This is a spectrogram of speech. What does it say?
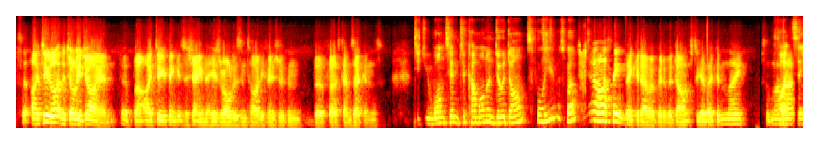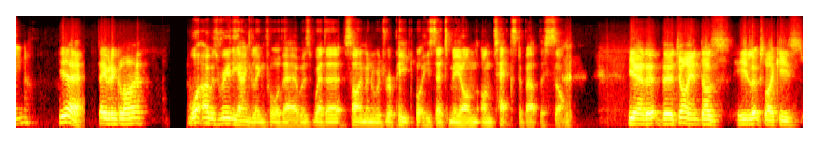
So I do like the Jolly Giant, but I do think it's a shame that his role is entirely finished within the first ten seconds. Did you want him to come on and do a dance for you as well? Yeah, I think they could have a bit of a dance together, couldn't they? Something Fight like scene. Yeah, David and Goliath. What I was really angling for there was whether Simon would repeat what he said to me on on text about this song. Yeah, the the giant does. He looks like he's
